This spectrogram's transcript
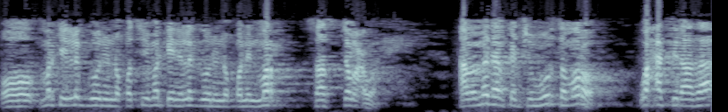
oo markay la gooni noqotoiyo markayna la gooni noqonin mar saas jamc waa. Ama madhabka jumhuurta maro waxaad tidhaahdaa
